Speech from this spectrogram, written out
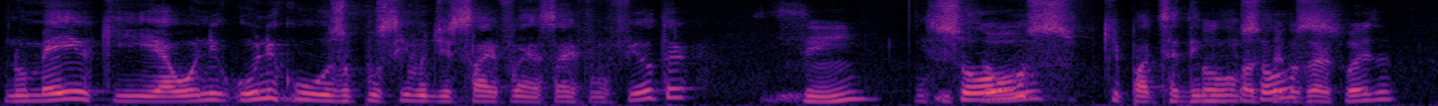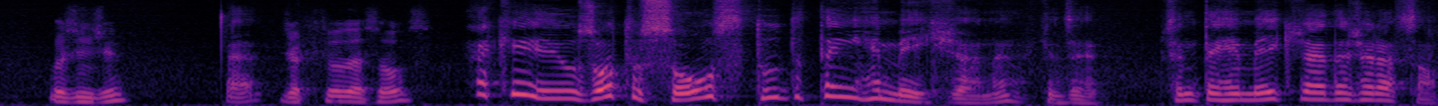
no meio, que é o único, uso possível de Siphon é Siphon Filter. Sim. E E Souls, que pode ser Demon Souls pode ser Souls. qualquer coisa, hoje em dia. É. Já que tudo é Souls. É que os outros Souls, tudo tem remake já, né? Quer dizer, se não tem remake, já é da geração.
